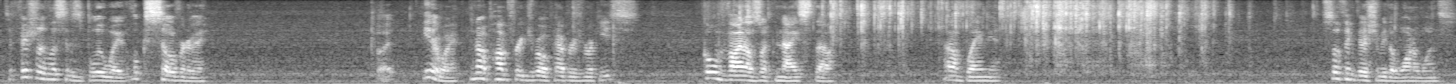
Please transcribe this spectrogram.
It's officially listed as blue wave. It looks silver to me. But either way, no pump for Jabril Peppers rookies. Gold vinyls look nice, though. I don't blame you. Still think there should be the one-on-ones.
